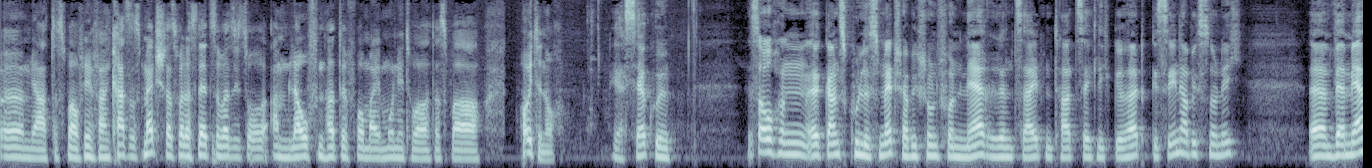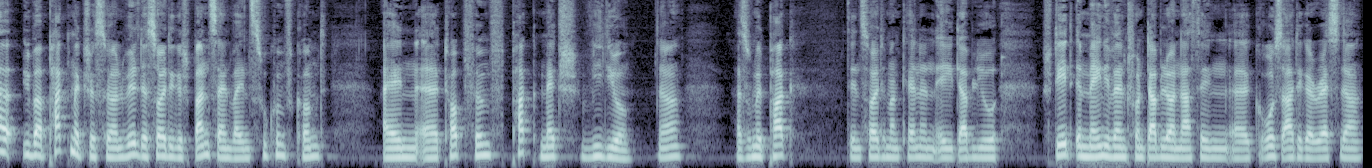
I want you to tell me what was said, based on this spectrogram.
Ähm, ja, das war auf jeden Fall ein krasses Match. Das war das letzte, was ich so am Laufen hatte vor meinem Monitor. Das war heute noch. Ja, sehr cool. Ist auch ein äh, ganz cooles Match, habe ich schon von mehreren Seiten tatsächlich gehört. Gesehen habe ich es noch nicht. Äh, wer mehr über Pack-Matches hören will, der sollte gespannt sein, weil in Zukunft kommt ein äh, Top 5 Pack-Match-Video. Ja? Also mit Pack, den sollte man kennen, AEW, steht im Main Event von Double or Nothing, äh, großartiger Wrestler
